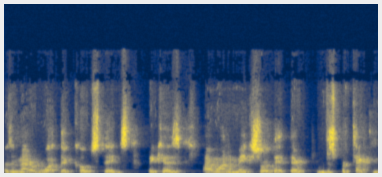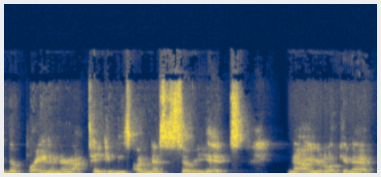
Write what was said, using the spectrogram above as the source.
Doesn't matter what their coach thinks, because I want to make sure that they're just protecting their brain and they're not taking these unnecessary hits. Now you're looking at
